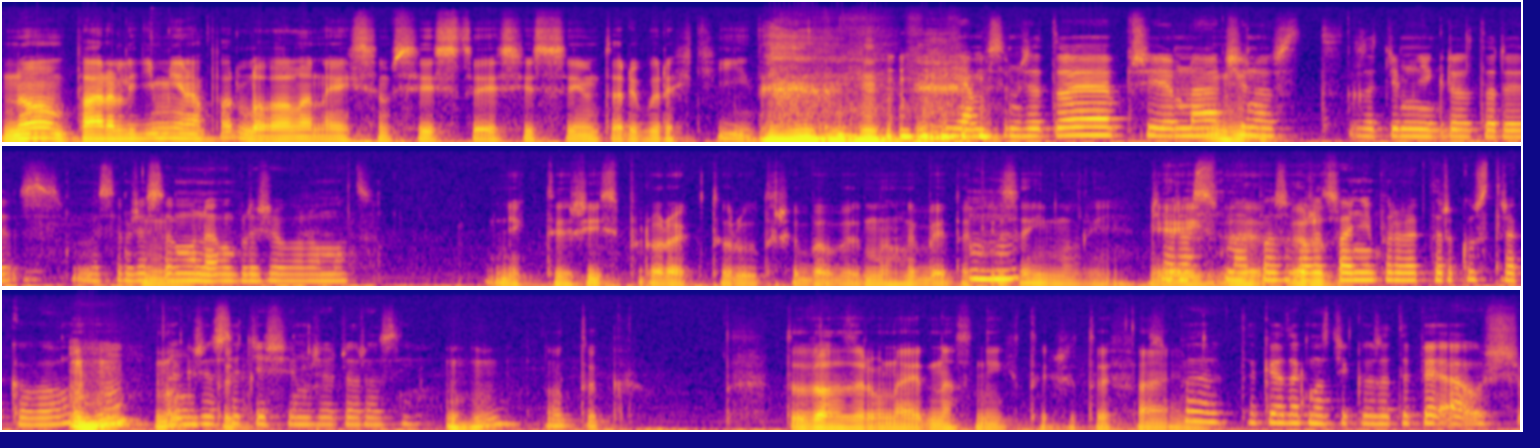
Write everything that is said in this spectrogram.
No, pár lidí mě napadlo, ale nejsem si jistý, jestli se jim tady bude chtít. Já myslím, že to je příjemná mhm. činnost. Zatím nikdo tady, myslím, že se mu mhm. neubližovalo moc. Někteří z prorektorů třeba by mohli být taky mm-hmm. zajímaví. Včera jsme pozvali roz... paní prorektorku Strakovou, mm-hmm. no, takže tak... se těším, že dorazí. Mm-hmm. No tak to byla zrovna jedna z nich, takže to je fajn. Super, tak já tak moc děkuji za tipy a už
